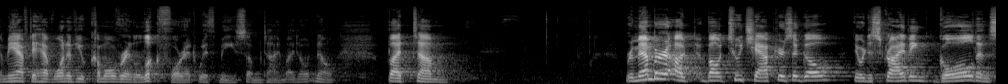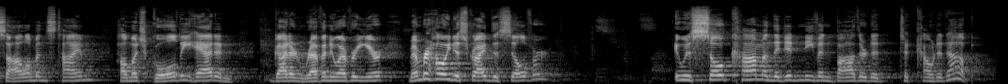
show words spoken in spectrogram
I may have to have one of you come over and look for it with me sometime. I don't know. But um, remember uh, about two chapters ago, they were describing gold in Solomon's time, how much gold he had and got in revenue every year. Remember how he described the silver? It was so common they didn't even bother to, to count it up.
